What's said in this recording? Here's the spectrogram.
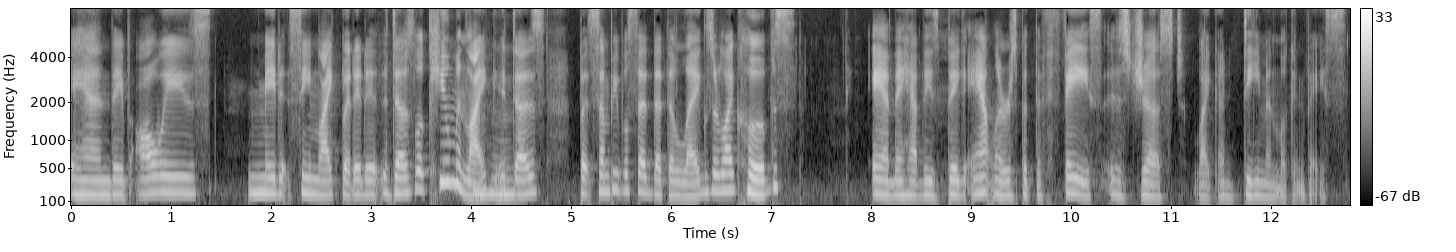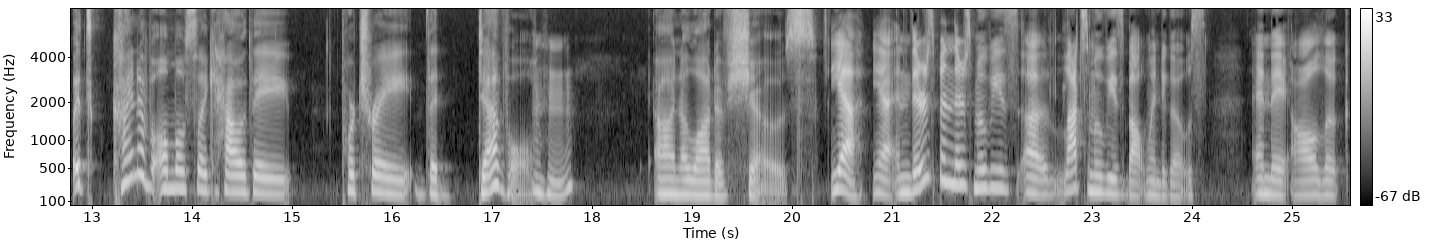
and they've always made it seem like, but it it does look human like. It does, but some people said that the legs are like hooves, and they have these big antlers, but the face is just like a demon looking face. It's kind of almost like how they portray the devil Mm-hmm. on a lot of shows. Yeah, yeah, and there's been there's movies, uh, lots of movies about Wendigos, and they all look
